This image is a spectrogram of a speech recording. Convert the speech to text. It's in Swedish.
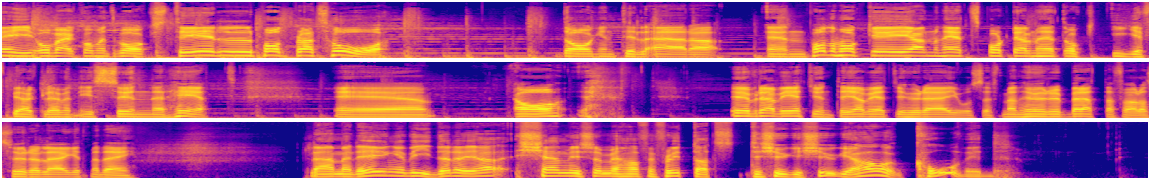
Hej och välkommen tillbaks till poddplats H. Dagen till ära. En podd om hockey i allmänhet, sport i allmänhet och IF Björklöven i synnerhet. Eh, ja, övriga vet ju inte. Jag vet ju hur det är Josef, men hur, berätta för oss. Hur är läget med dig? Nej, men det är ju inget vidare. Jag känner mig som jag har förflyttats till 2020. Jag har covid.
